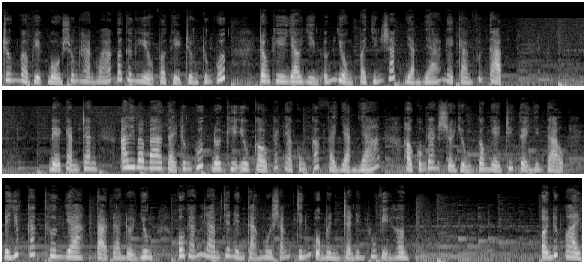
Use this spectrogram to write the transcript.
trung vào việc bổ sung hàng hóa có thương hiệu vào thị trường Trung Quốc, trong khi giao diện ứng dụng và chính sách giảm giá ngày càng phức tạp. Để cạnh tranh, Alibaba tại Trung Quốc đôi khi yêu cầu các nhà cung cấp phải giảm giá. Họ cũng đang sử dụng công nghệ trí tuệ nhân tạo để giúp các thương gia tạo ra nội dung, cố gắng làm cho nền tảng mua sắm chính của mình trở nên thú vị hơn. Ở nước ngoài,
